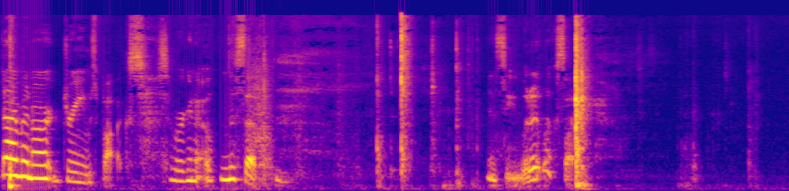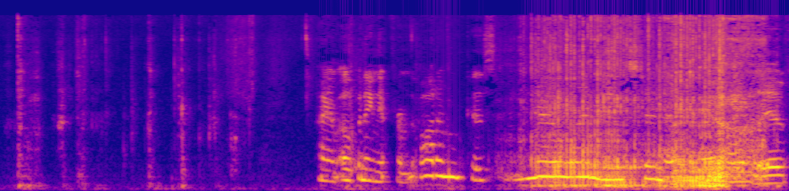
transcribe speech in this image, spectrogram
Diamond Art Dreams box. So we're going to open this up and see what it looks like. I am opening it from the bottom because no one needs to know where I live.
